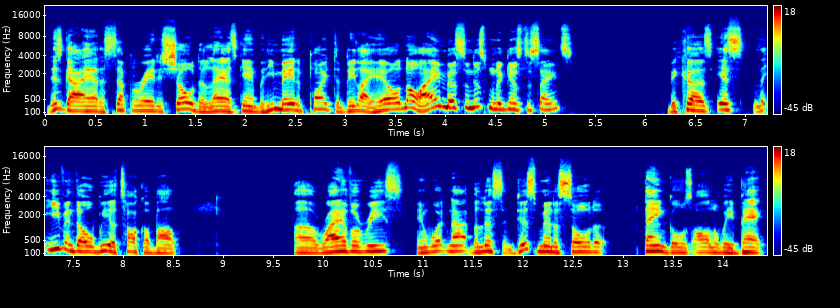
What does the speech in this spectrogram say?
This guy had a separated shoulder last game, but he made a point to be like, hell no, I ain't missing this one against the Saints. Because it's even though we'll talk about uh rivalries and whatnot, but listen, this Minnesota thing goes all the way back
